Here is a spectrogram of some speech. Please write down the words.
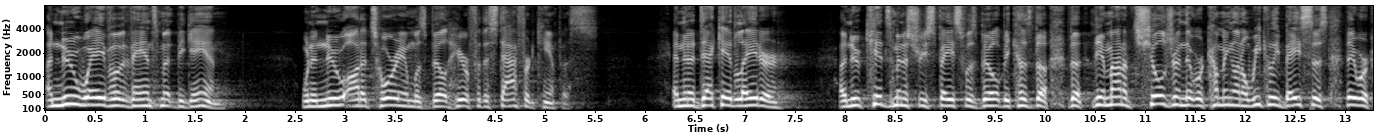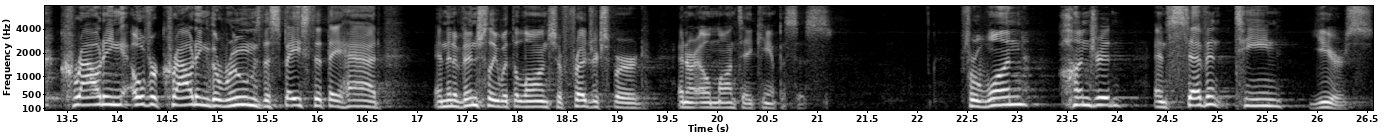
a new wave of advancement began when a new auditorium was built here for the Stafford campus. And then a decade later, a new kids ministry space was built because the, the, the amount of children that were coming on a weekly basis, they were crowding, overcrowding the rooms, the space that they had. And then eventually with the launch of Fredericksburg and our El Monte campuses. For 117 years,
